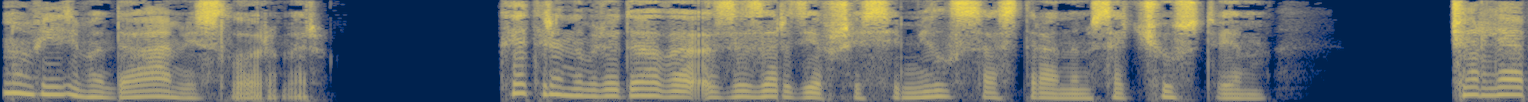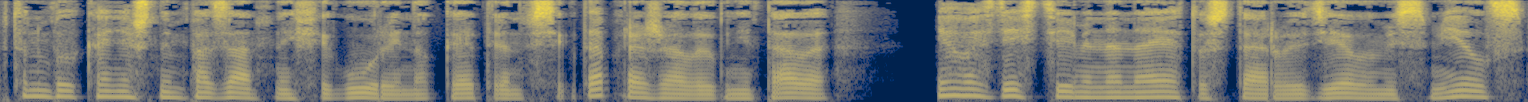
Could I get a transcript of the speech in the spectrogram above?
«Ну, видимо, да, мисс Лоример». Кэтрин наблюдала за зардевшейся Милс со странным сочувствием. Чарли Аптон был, конечно, импозантной фигурой, но Кэтрин всегда поражала и угнетала и воздействие именно на эту старую деву, мисс Милс,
